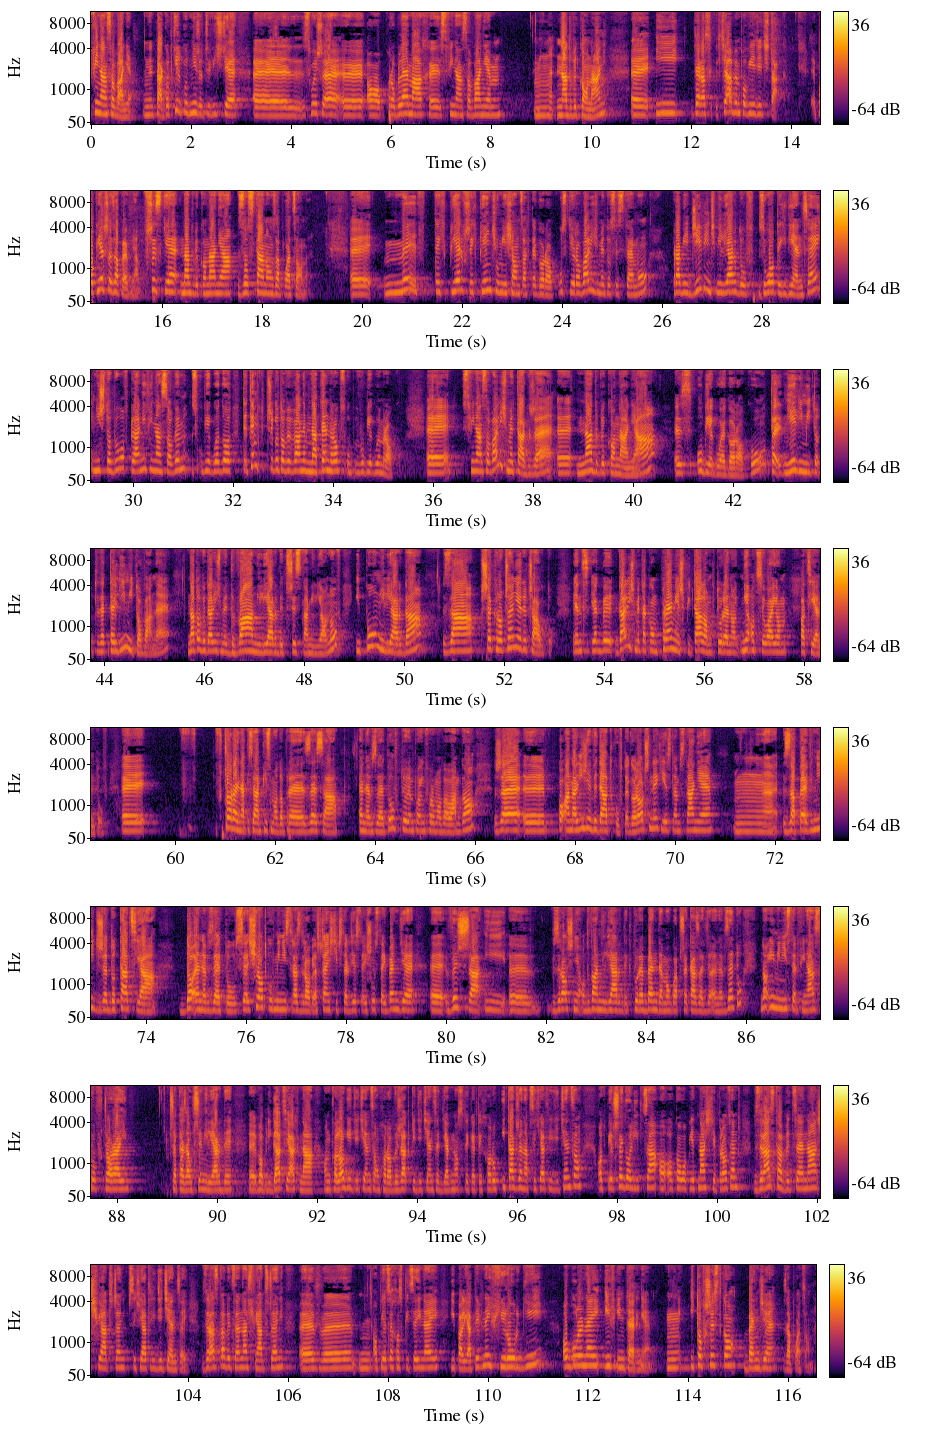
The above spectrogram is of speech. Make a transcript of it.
Finansowanie. Tak, od kilku dni rzeczywiście e, słyszę e, o problemach e, z finansowaniem mm, nadwykonań. E, I teraz chciałabym powiedzieć tak. Po pierwsze zapewniam, wszystkie nadwykonania zostaną zapłacone. E, My w tych pierwszych pięciu miesiącach tego roku skierowaliśmy do systemu prawie 9 miliardów złotych więcej niż to było w planie finansowym z ubiegłego, ty- tym przygotowywanym na ten rok w ubiegłym roku. E, Sfinansowaliśmy także e, nadwykonania e, z ubiegłego roku, te, nielimito, te, te limitowane, na to wydaliśmy 2 miliardy 300 milionów i pół miliarda za przekroczenie ryczałtu. Więc jakby daliśmy taką premię szpitalom, które no nie odsyłają pacjentów. E, Wczoraj napisałam pismo do prezesa NFZ-u, w którym poinformowałam go, że y, po analizie wydatków tegorocznych jestem w stanie mm, zapewnić, że dotacja do NFZ-u ze środków ministra zdrowia z części 46 będzie y, wyższa i y, wzrośnie o 2 miliardy, które będę mogła przekazać do NFZ-u. No i minister finansów wczoraj przekazał 3 miliardy e, w obligacjach na onkologię dziecięcą, choroby rzadkie dziecięce, diagnostykę tych chorób i także na psychiatrię dziecięcą. Od 1 lipca o około 15% wzrasta wycena świadczeń psychiatrii dziecięcej. Wzrasta wycena świadczeń e, w mm, opiece hospicyjnej i paliatywnej, w chirurgii ogólnej i w internie. Mm, I to wszystko będzie zapłacone.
